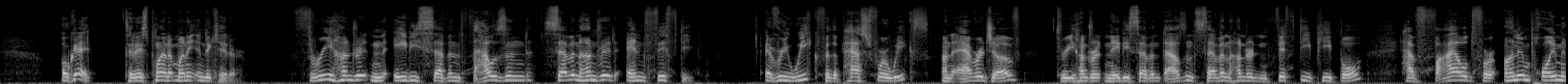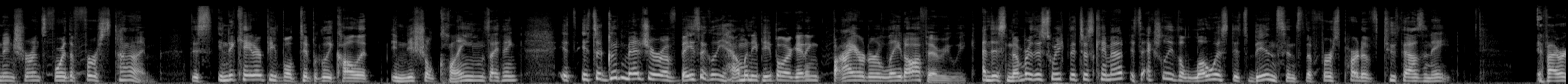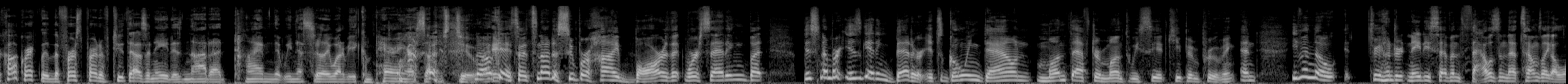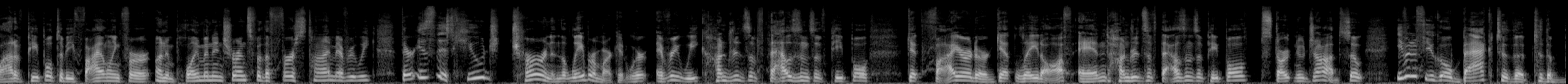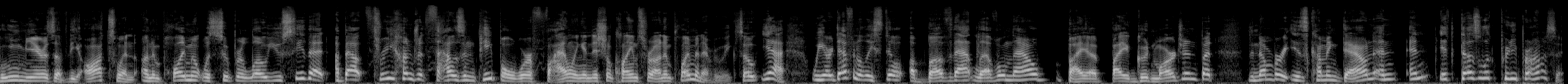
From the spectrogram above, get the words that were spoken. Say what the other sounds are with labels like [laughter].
Okay, today's Planet Money indicator: three hundred and eighty-seven thousand seven hundred and fifty every week for the past four weeks, on average of 387,750 people have filed for unemployment insurance for the first time. This indicator, people typically call it initial claims, I think. It, it's a good measure of basically how many people are getting fired or laid off every week. And this number this week that just came out, it's actually the lowest it's been since the first part of 2008 if I recall correctly, the first part of 2008 is not a time that we necessarily want to be comparing ourselves to. [laughs] no, right? Okay, so it's not a super high bar that we're setting, but this number is getting better. It's going down month after month. We see it keep improving. And even though 387,000, that sounds like a lot of people to be filing for unemployment insurance for the first time every week, there is this huge churn in the labor market where every week hundreds of thousands of people get fired or get laid off and hundreds of thousands of people start new jobs. So even if you go back to the to the boom years of the aughts when unemployment was super low, you see that about 300,000 people were filing initial claims for unemployment every week. So yeah, we are definitely still above that level now by a by a good margin, but the number is coming down and and it does look pretty promising.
